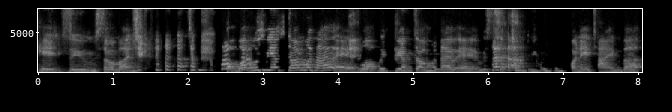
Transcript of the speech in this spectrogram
hate Zoom so much. But what would we have done without it? What would we have done without it? It was such a weird and funny time. But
